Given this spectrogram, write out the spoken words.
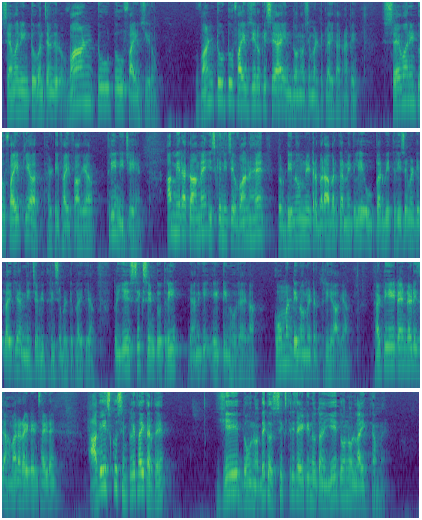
seven into one seven zero one two two five zero one two two five zero किससे आया? इन दोनों से मल्टीप्लाई करने पे। सेवन इंटू फाइव किया थर्टी फाइव आ गया। थ्री नीचे है। अब मेरा काम है, इसके नीचे वन है तो डिनोमिनेटर बराबर करने के लिए ऊपर भी थ्री से मल्टीप्लाई किया, नीचे भी थ्री से मल्टीप्लाई किया। तो ये सिक्स इंटू थ्री यानी कि एटीन हो जाएगा। कॉमन डिनोमिनेटर थ्री आ गया। थर्टी एट हंड्रेड इज़ हमारा राइट हैंड साइड है। आगे इसको सिंप्लीफाई करते हैं। ये दोनों देखो सिक्स थ्री से एटीन होता है ये दोनों लाइक टर्म है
